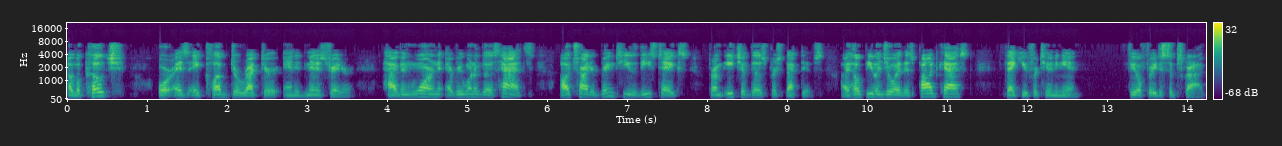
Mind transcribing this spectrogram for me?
of a coach, or as a club director and administrator. Having worn every one of those hats, I'll try to bring to you these takes from each of those perspectives. I hope you enjoy this podcast. Thank you for tuning in. Feel free to subscribe.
